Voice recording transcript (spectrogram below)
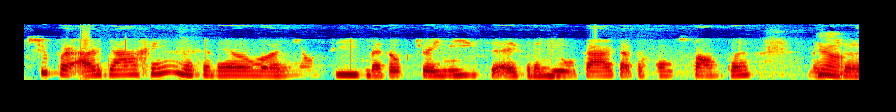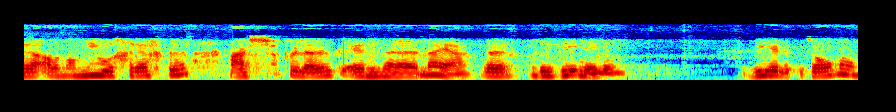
super uitdaging. Met een heel uh, nieuw team, met ook trainees, even een nieuwe kaart uit de grond stampen. Met ja. allemaal nieuwe gerechten. Maar super leuk en nou ja, we, we zien in een heerlijke zomer.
